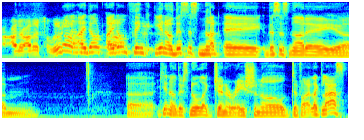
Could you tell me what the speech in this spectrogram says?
are there other solutions? Well, I don't. I don't think you know. This is not a. This is not a. Um, uh, you know, there's no like generational divide. Like last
